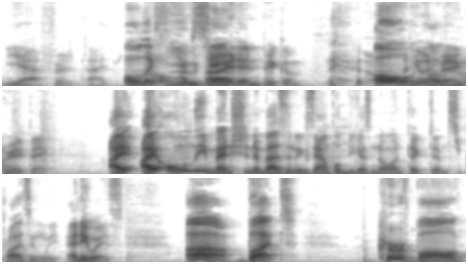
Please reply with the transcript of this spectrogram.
Yeah, for I, Oh, like you, I'm sorry I didn't pick him. Oh, But he would have oh. been a great pick. I, I only mentioned him as an example because no one picked him, surprisingly. Anyways, uh, but curveball,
